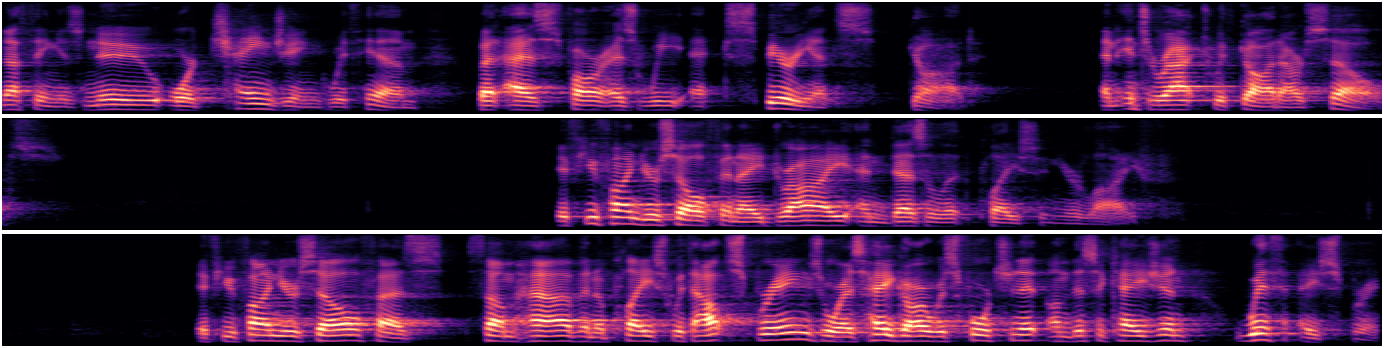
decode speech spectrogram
Nothing is new or changing with Him, but as far as we experience God and interact with God ourselves. If you find yourself in a dry and desolate place in your life, if you find yourself, as some have, in a place without springs, or as Hagar was fortunate on this occasion, with a spring.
